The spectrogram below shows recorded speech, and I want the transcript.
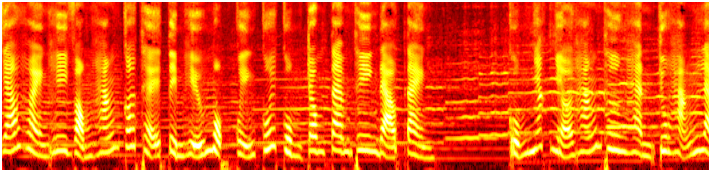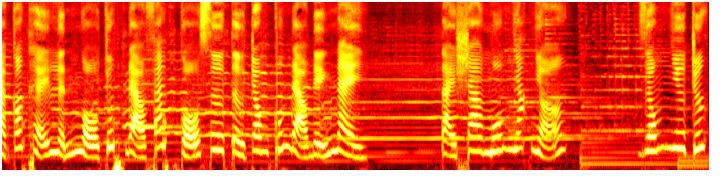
Giáo hoàng hy vọng hắn có thể tìm hiểu một quyển cuối cùng trong Tam Thiên Đạo Tàng. Cũng nhắc nhở hắn thương hành chu hẳn là có thể lĩnh ngộ chút đạo pháp cổ xưa từ trong cuốn đạo điển này. Tại sao muốn nhắc nhở? Giống như trước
